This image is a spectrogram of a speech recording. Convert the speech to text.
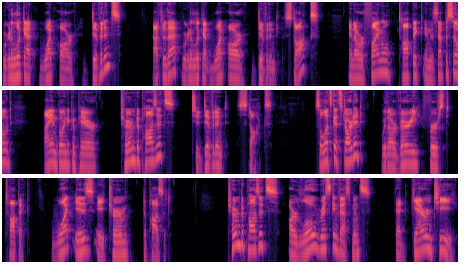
we're going to look at what are dividends. After that, we're going to look at what are dividend stocks. And our final topic in this episode, I am going to compare term deposits to dividend stocks. So let's get started with our very first topic. What is a term deposit? Term deposits are low risk investments that guarantee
